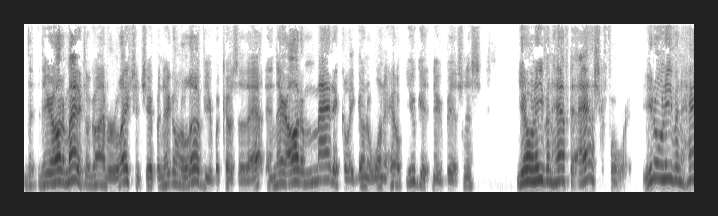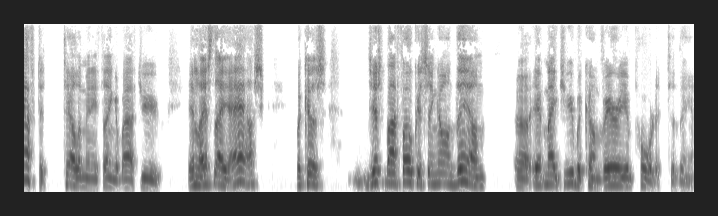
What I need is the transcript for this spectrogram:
they're automatically going to have a relationship and they're going to love you because of that. And they're automatically going to want to help you get new business. You don't even have to ask for it. You don't even have to tell them anything about you unless they ask, because just by focusing on them, uh, it makes you become very important to them.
